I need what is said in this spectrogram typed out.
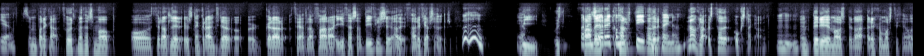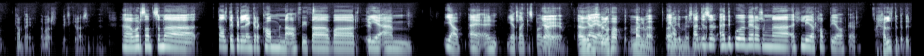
Já, sem bara eitthvað, þú ert með þessum hóp og þeir eru allir, veist, einhver æfintýrar og, og þeir ætla að fara í þessa dýflissu að því það er fjársöður bara eins það og Rick og það- Morty það er- kampænin Nákvæmlega, það er ógstagavan mm Við byrjuðum á að spila Rick og Morty þegar það var kampæn Það var virkilega síðan Það var samt svona daldi fyrir lengra komna af því það var DM Já, en, en ég ætla ekki að spála Já, já, ef Já, þið já, spila það, mæli með Það. Já, líka mjög þetta, er er búið að vera svona hlýðar hobby okkar Heldur betur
